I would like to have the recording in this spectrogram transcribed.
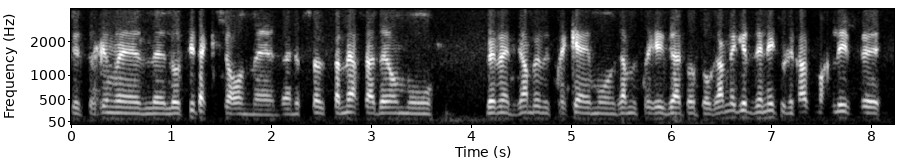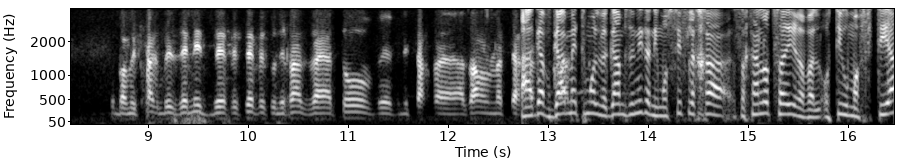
שצריכים אה, להוציא את הכישרון מהם, ואני חושב שמח שעד היום הוא באמת, גם במשחקי האמון, גם במשחקי גביעת אוטו, גם נגד זנית, הוא נכנס מחליף אה, במשחק בזנית ב-0-0, הוא נכנס והיה טוב, וניצח, עזר לנו לנצח. אגב, גם אתמול וגם זנית, אני מוסיף לך, שחקן לא צעיר, אבל אותי הוא מפתיע,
